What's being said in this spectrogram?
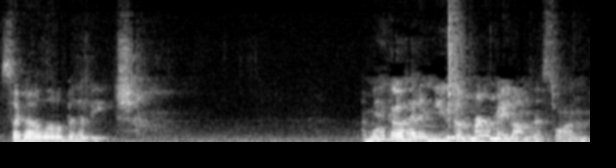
So I got a little bit of each. I'm to go ahead and use a mermaid on this one.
